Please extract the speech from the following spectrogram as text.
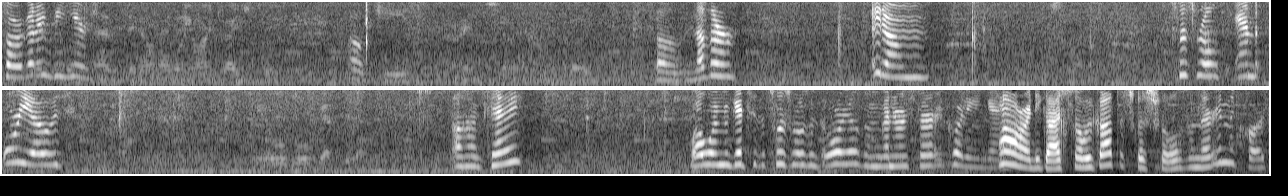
So we're gonna be here. They don't have any orange iced tea. Oh jeez. Alright, so So another item. Swiss rolls and Oreos. yeah, we'll, we'll get that. Okay. Well, when we get to the Swiss rolls and Oreos, I'm gonna start recording again. Alrighty, guys. So we got the Swiss rolls, and they're in the cart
